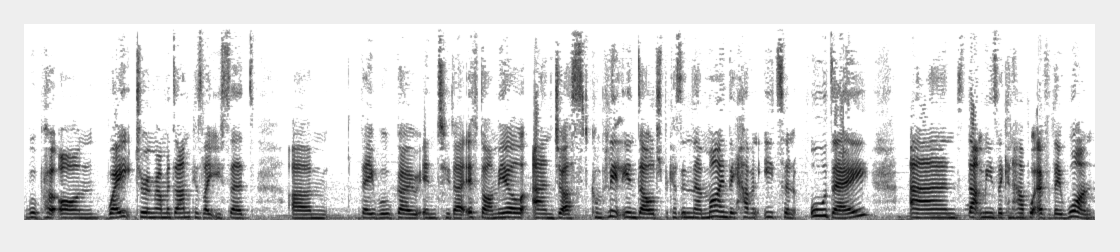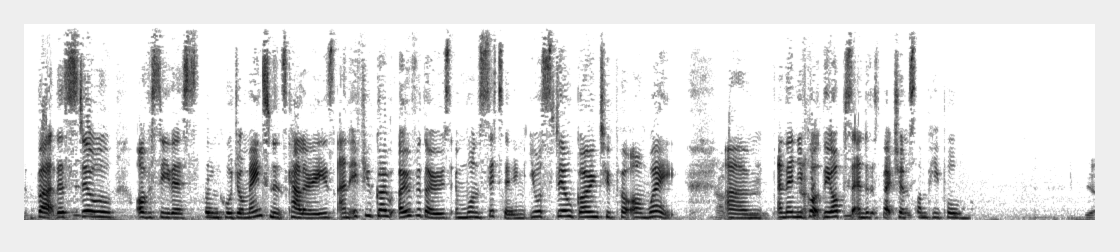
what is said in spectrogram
will put on weight during Ramadan because, like you said, um, they will go into their iftar meal and just completely indulge because in their mind they haven't eaten all day and that means they can have whatever they want. But there's still obviously this thing called your maintenance calories and if you go over those in one sitting you're still going to put on weight. Um, and then you've got the opposite end of the spectrum. Some people yeah.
